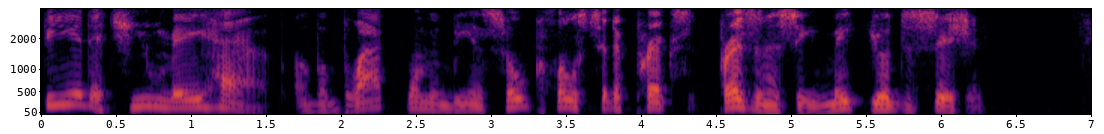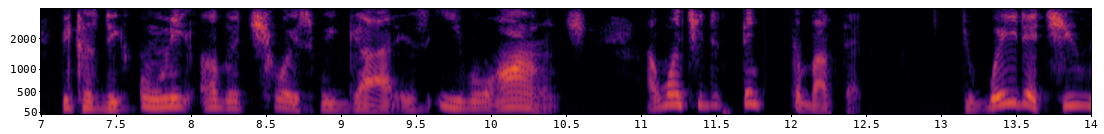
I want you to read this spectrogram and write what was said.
fear that you may have of a black woman being so close to the presidency make your decision? Because the only other choice we got is evil orange. I want you to think about that the way that you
